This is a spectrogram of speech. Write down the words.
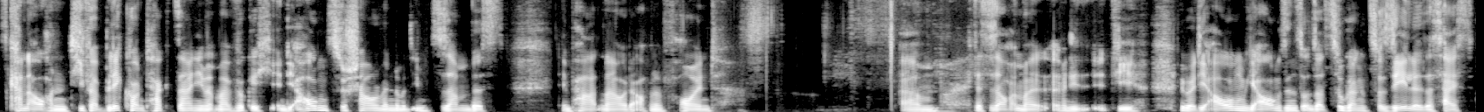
Es kann auch ein tiefer Blickkontakt sein, jemand mal wirklich in die Augen zu schauen, wenn du mit ihm zusammen bist, dem Partner oder auch einem Freund. Ähm, das ist auch immer die, die, über die Augen. Die Augen sind unser Zugang zur Seele. Das heißt,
